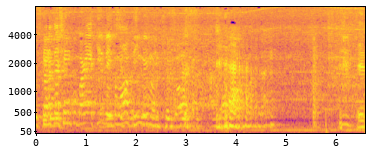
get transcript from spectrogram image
Os caras tá achando que o bar é aqui, veio tomar uma pinga, hein, mano. Ei.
